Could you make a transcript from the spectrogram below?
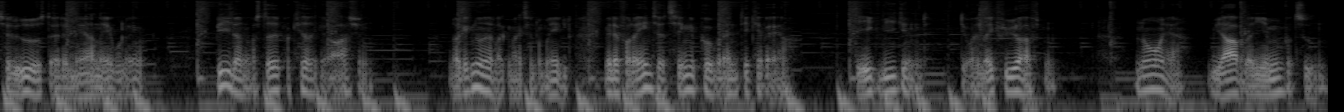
til det yderste af det nære nabolag. Bilerne var stadig parkeret i garagen. Nok ikke noget, jeg har lagt mærke til normalt, men det får dig en til at tænke på, hvordan det kan være. Det er ikke weekend, det var heller ikke fyreaften. Nå ja, vi arbejder hjemme for tiden.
